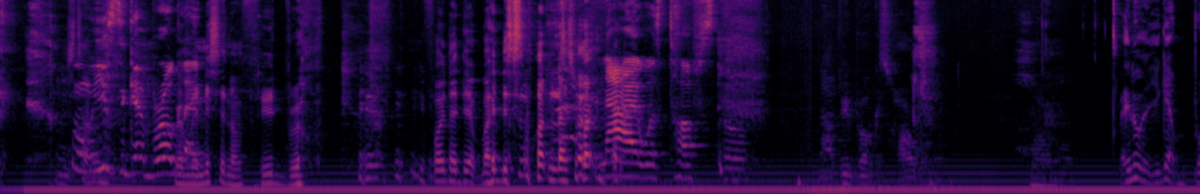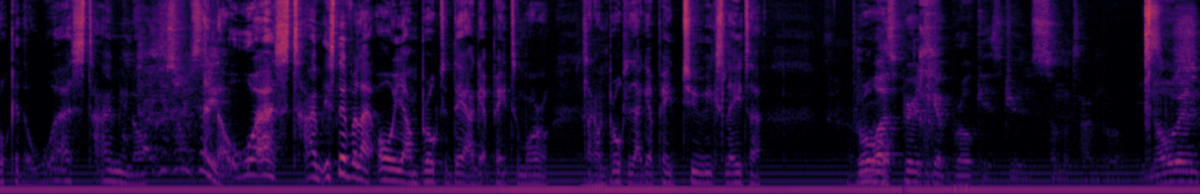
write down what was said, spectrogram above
when we used to get broke, like, Reminiscing on food, bro. you find I didn't buy this one last month. nah, it was tough still. Nah, being broke is horrible. Horrible. You know, you get broke at the worst time, you know. You know what I'm At the worst time. It's never like, oh yeah, I'm broke today, I get paid tomorrow. It's like I'm broke today, I get paid two weeks later. The Bro, worst period to get broke is during summertime, bro. You know when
